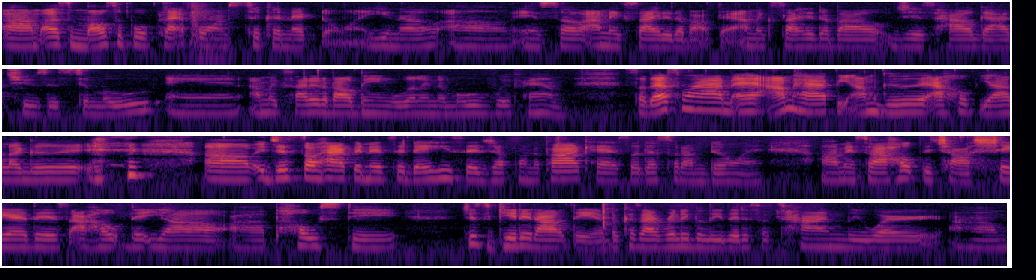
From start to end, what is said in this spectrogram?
um, us multiple platforms to connect on you know? Um, and so i'm excited about that. I'm excited about just how god chooses to move and i'm excited about being willing to move with him. So that's where i'm at. I'm happy. I'm good. I hope y'all are good. Um, it just so happened that today he said jump on the podcast so that's what i'm doing. Um, and so i hope that y'all share this. I hope that y'all uh, post it just get it out there because I really believe that it's a timely word um,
